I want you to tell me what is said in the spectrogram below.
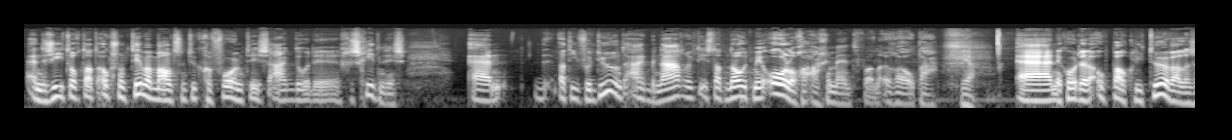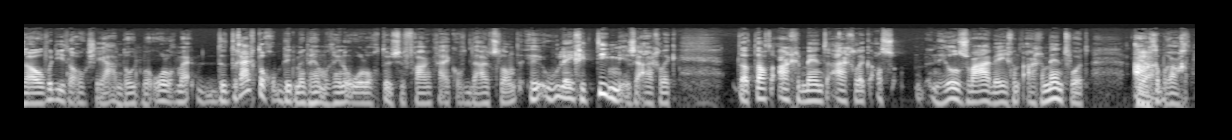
En dan zie je toch dat ook zo'n Timmermans natuurlijk gevormd is eigenlijk door de geschiedenis. En de- wat hij voortdurend eigenlijk benadrukt is dat nooit meer oorlog-argument van Europa. Ja. En ik hoorde er ook Paul Cliteur wel eens over, die dan ook zei, ja, nooit meer oorlog. Maar er dreigt toch op dit moment helemaal geen oorlog tussen Frankrijk of Duitsland. Eh, Hoe legitiem is eigenlijk dat dat argument eigenlijk als een heel zwaarwegend argument wordt aangebracht.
